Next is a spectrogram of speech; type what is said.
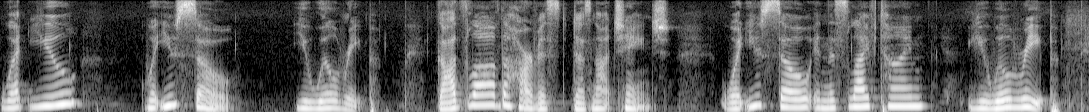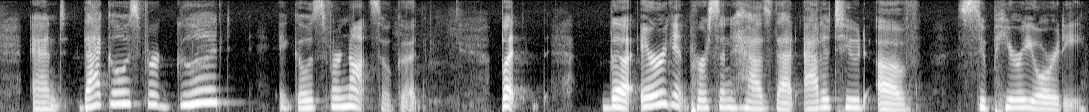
What you what you sow, you will reap. God's law of the harvest does not change. What you sow in this lifetime, you will reap. And that goes for good, it goes for not so good. But the arrogant person has that attitude of superiority.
